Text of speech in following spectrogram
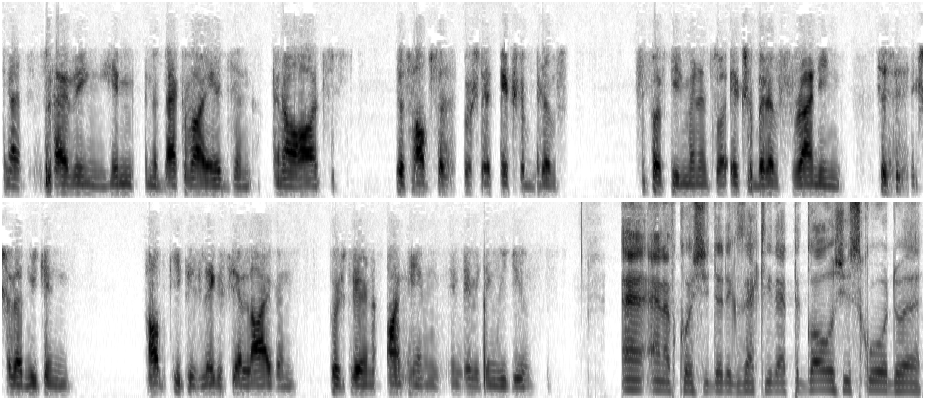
and that's having him in the back of our heads and, and our hearts just helps us push that extra bit of 15 minutes or extra bit of running just to make sure that we can help keep his legacy alive and push through on him in everything we do. And, and, of course, you did exactly that. The goals you scored were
